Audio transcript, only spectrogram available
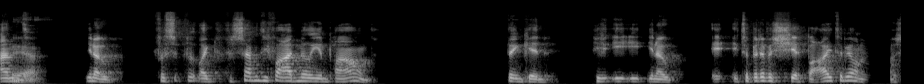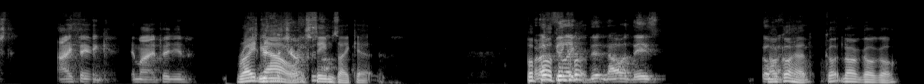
And Yeah. you know, for, for like for seventy five million pound, thinking he, he, you know, it, it's a bit of a shit buy to be honest. I think, in my opinion. Right He's getting the now, it seems like it. But, But bro, I feel like about- that nowadays. no, Mike, go ahead. Go no, go go.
